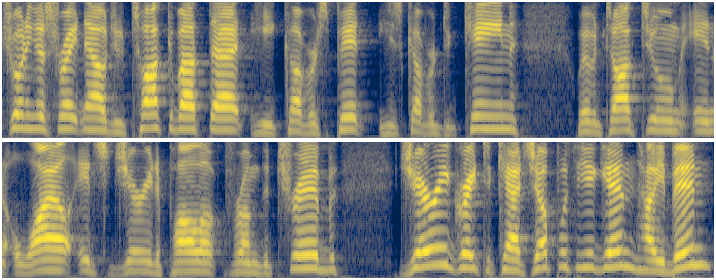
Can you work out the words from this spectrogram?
Joining us right now to talk about that, he covers Pitt, he's covered Duquesne. We haven't talked to him in a while. It's Jerry DiPaola from the Trib. Jerry, great to catch up with you again. How you been?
